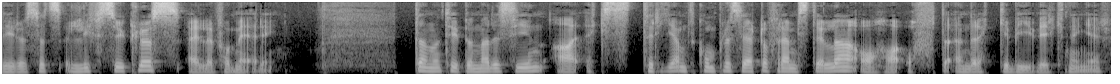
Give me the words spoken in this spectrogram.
virusets livssyklus eller formering. Denne typen medisin er ekstremt komplisert å fremstille og har ofte en rekke bivirkninger.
